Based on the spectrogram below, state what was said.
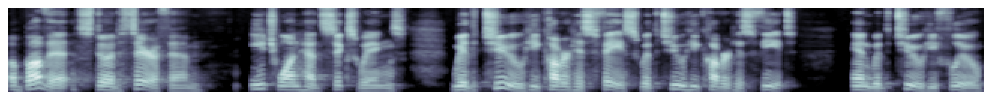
Above it stood seraphim each one had six wings. With two he covered his face, with two he covered his feet, and with two he flew.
